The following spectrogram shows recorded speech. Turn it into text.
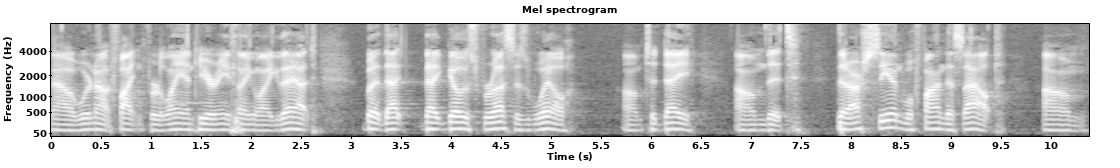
Now, we're not fighting for land here or anything like that, but that, that goes for us as well um, today um, that, that our sin will find us out um,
